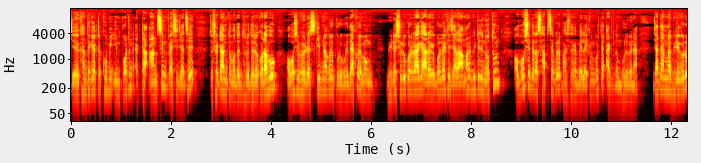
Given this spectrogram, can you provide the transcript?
যে এখান থেকে একটা খুবই ইম্পর্টেন্ট একটা আনসিন প্যাসেজ আছে, তো সেটা আমি তোমাদের ধরে ধরে করাবো। অবশ্যই ভিডিওটা স্কিপ না করে পুরোপুরি দেখো এবং ভিডিও শুরু করার আগে আরও বলে রাখি, যারা আমার ভিডিওতে নতুন, অবশ্যই তারা সাবস্ক্রাইব করে পাশে থাকা বেল আইকন করতে একদম ভুলবে না, যাতে আমার ভিডিওগুলো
